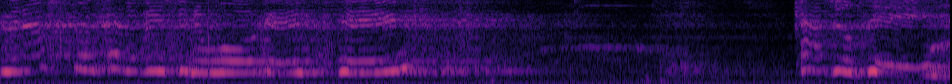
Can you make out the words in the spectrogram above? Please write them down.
And the National Television Award goes to Casualty.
